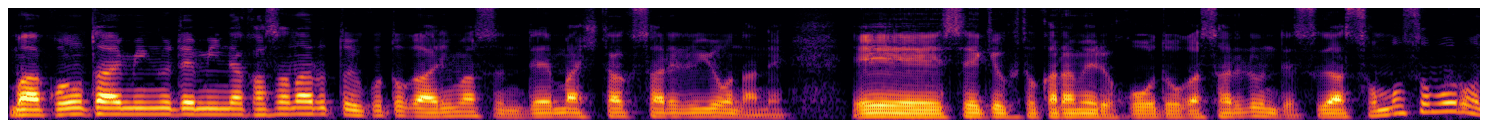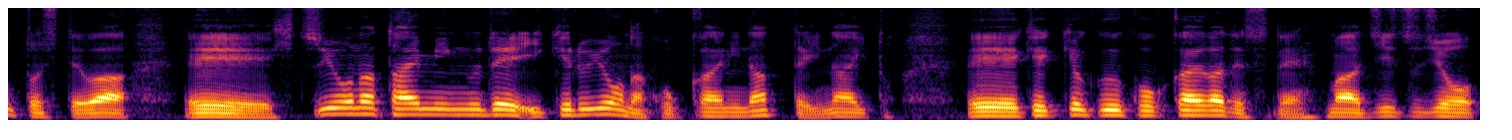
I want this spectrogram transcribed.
まあ、このタイミングでみんな重なるということがありますんで、まあ、比較較されるようなね、えー、政局と絡める報道がされるんですがそもそも論としては、えー、必要なタイミングでいけるような国会になっていないと。えー、結局国会がですね、まあ、事実上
